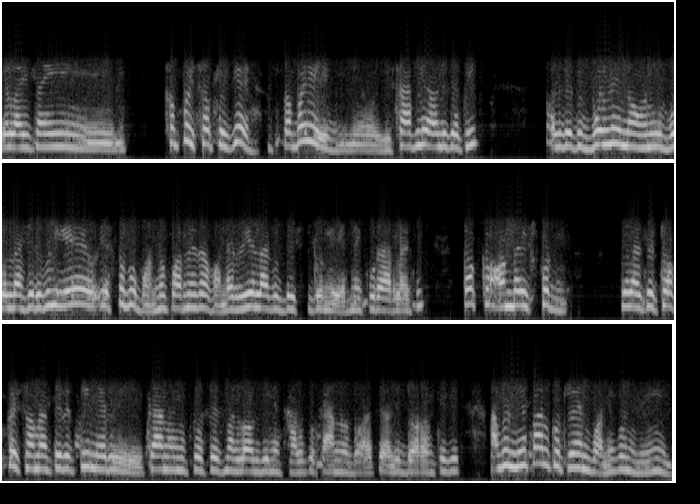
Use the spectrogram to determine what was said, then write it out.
यसलाई चाहिँ सबै सबै के सबै हिसाबले अलिकति अलिकति बोल्नै नहुने बोल्दाखेरि पनि ए यस्तो पो भन्नुपर्ने र भनेर रेलाको दृष्टिकोणले हेर्ने कुराहरूलाई चाहिँ टक्क अन द स्पोट त्यसलाई चाहिँ टक्कै समातेर तिनीहरू कानुन प्रोसेसमा लगिदिने खालको कानुन भए चाहिँ अलिक डराउँथ्यो कि। हाम्रो नेपालको ट्रेन्ड भनेको नि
